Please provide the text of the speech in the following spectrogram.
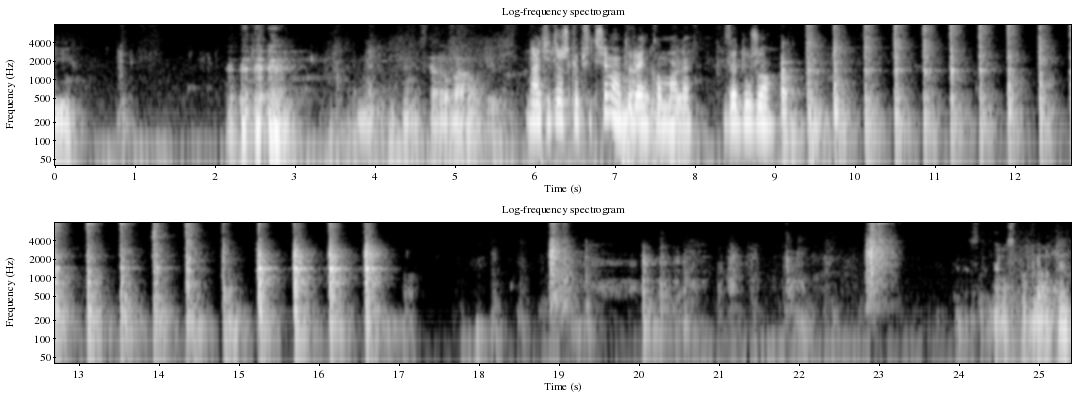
i mnie to tu nie skarowało tylko. No ale ci troszkę przytrzymam tu ręką, ale za dużo. Z powrotem.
